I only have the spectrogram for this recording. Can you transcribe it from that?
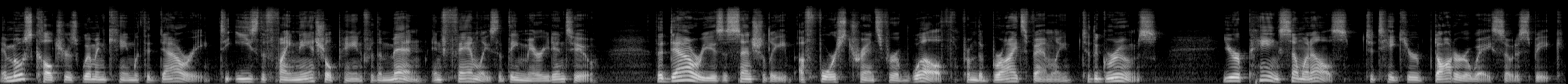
In most cultures, women came with a dowry to ease the financial pain for the men and families that they married into. The dowry is essentially a forced transfer of wealth from the bride's family to the groom's. You're paying someone else to take your daughter away, so to speak.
